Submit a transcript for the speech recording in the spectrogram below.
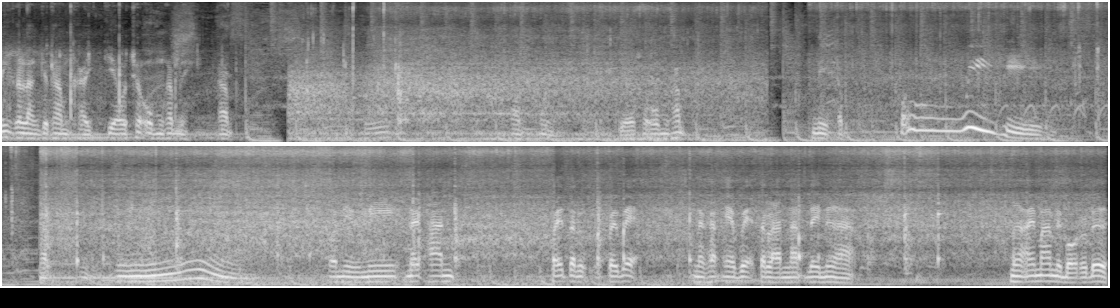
นี่กำลังจะทำไข่เจียวชะอมครับนี่ครับครับนี่เจียวชะอมครับ นี่ครับ โอ้ยวันนี้มีนายพรานไปตลไปแวะนะครับแอบแวะตลาดนัดได้เนื้อเนื้อไอ้มาไม่บอกเราเด้อ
